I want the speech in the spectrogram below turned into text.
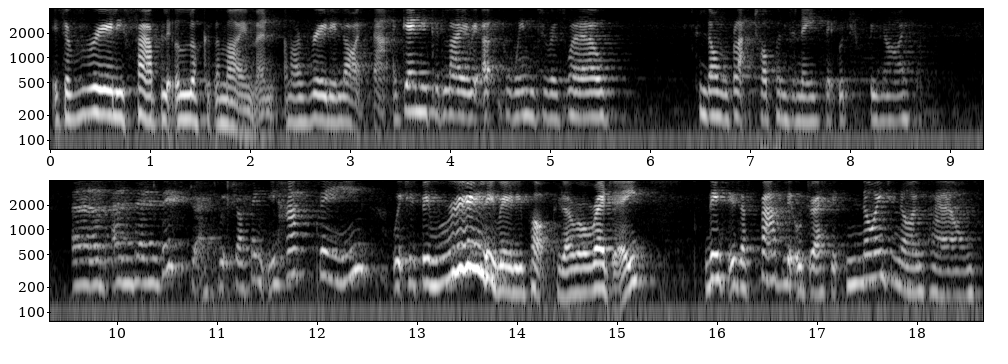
is a really fab little look at the moment and I really like that. Again, you could layer it up for winter as well. Long black top underneath it, which would be nice. Um, and then this dress, which I think you have seen, which has been really, really popular already. This is a fab little dress. It's 99 pounds.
